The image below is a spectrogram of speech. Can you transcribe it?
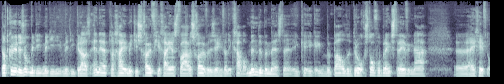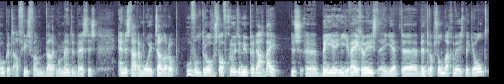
Dat kun je dus ook met die, met die, met die Graas N-app. Dan ga je met je schuifje, ga je als het ware schuiven. Dan zeg je van, ik ga wat minder bemesten. Ik, ik, ik bepaalde droge stoffen streef ik naar. Hij geeft ook het advies van welk moment het best is. En er staat een mooie teller op. Hoeveel droge stof groeit er nu per dag bij? Dus ben je in je wei geweest en je hebt, bent er op zondag geweest met je hond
